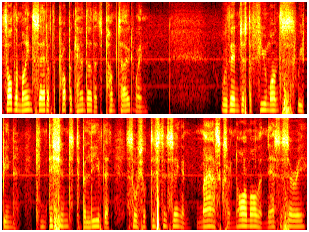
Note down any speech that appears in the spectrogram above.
It's all the mindset of the propaganda that's pumped out when within just a few months we've been conditioned to believe that social distancing and masks are normal and necessary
